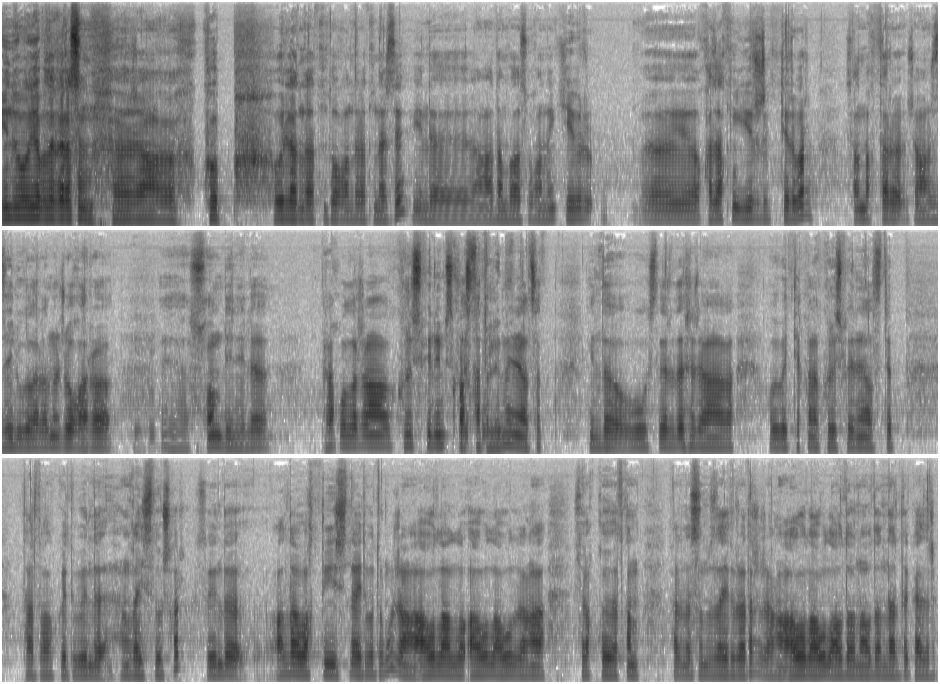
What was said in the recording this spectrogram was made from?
Енді ойға былай қарасаң ә, жаңағы көп ойландыратын толғандыратын нәрсе. Енді жаңағы адам баласы болғаннан кейін кейбір қазақтың ер жігіттері бар. Салмақтары жаңағы жүз елу килограммнан жоғары. Ә, сом денелі бірақ олар жаңағы күреспен емес басқа түрлермен айналысады. Енді ол кісілерді жаңағы ойбай тек қана күреспен айналыс деп тартып алып кету енді ыңғайсыздау шығар. Сол енді алдағы уақыттың еншісінде айтып отырмын ғой жаңағы ауыл ауыл ауыл ауыл жаңағы сұрақ қойып жатқан қарындасымыз айтып жатыр. Жаңағы ауыл ауыл аудан аудандарды қазір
